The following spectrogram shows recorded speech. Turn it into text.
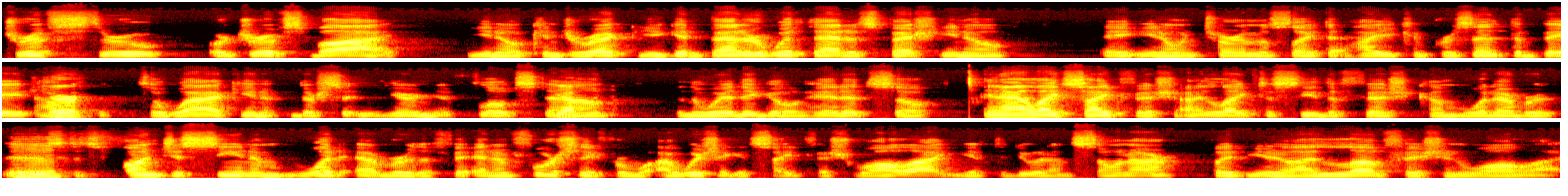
drifts through or drifts by you know can direct you get better with that especially you know eh, you know in tournaments like that how you can present the bait sure. how it's a wacky and they're sitting here and it floats down yep. and the way they go hit it so and I like sight fish. I like to see the fish come, whatever it is. Mm-hmm. It's fun just seeing them, whatever the fish. And unfortunately, for I wish I could sight fish walleye. You have to do it on sonar, but you know, I love fishing walleye.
